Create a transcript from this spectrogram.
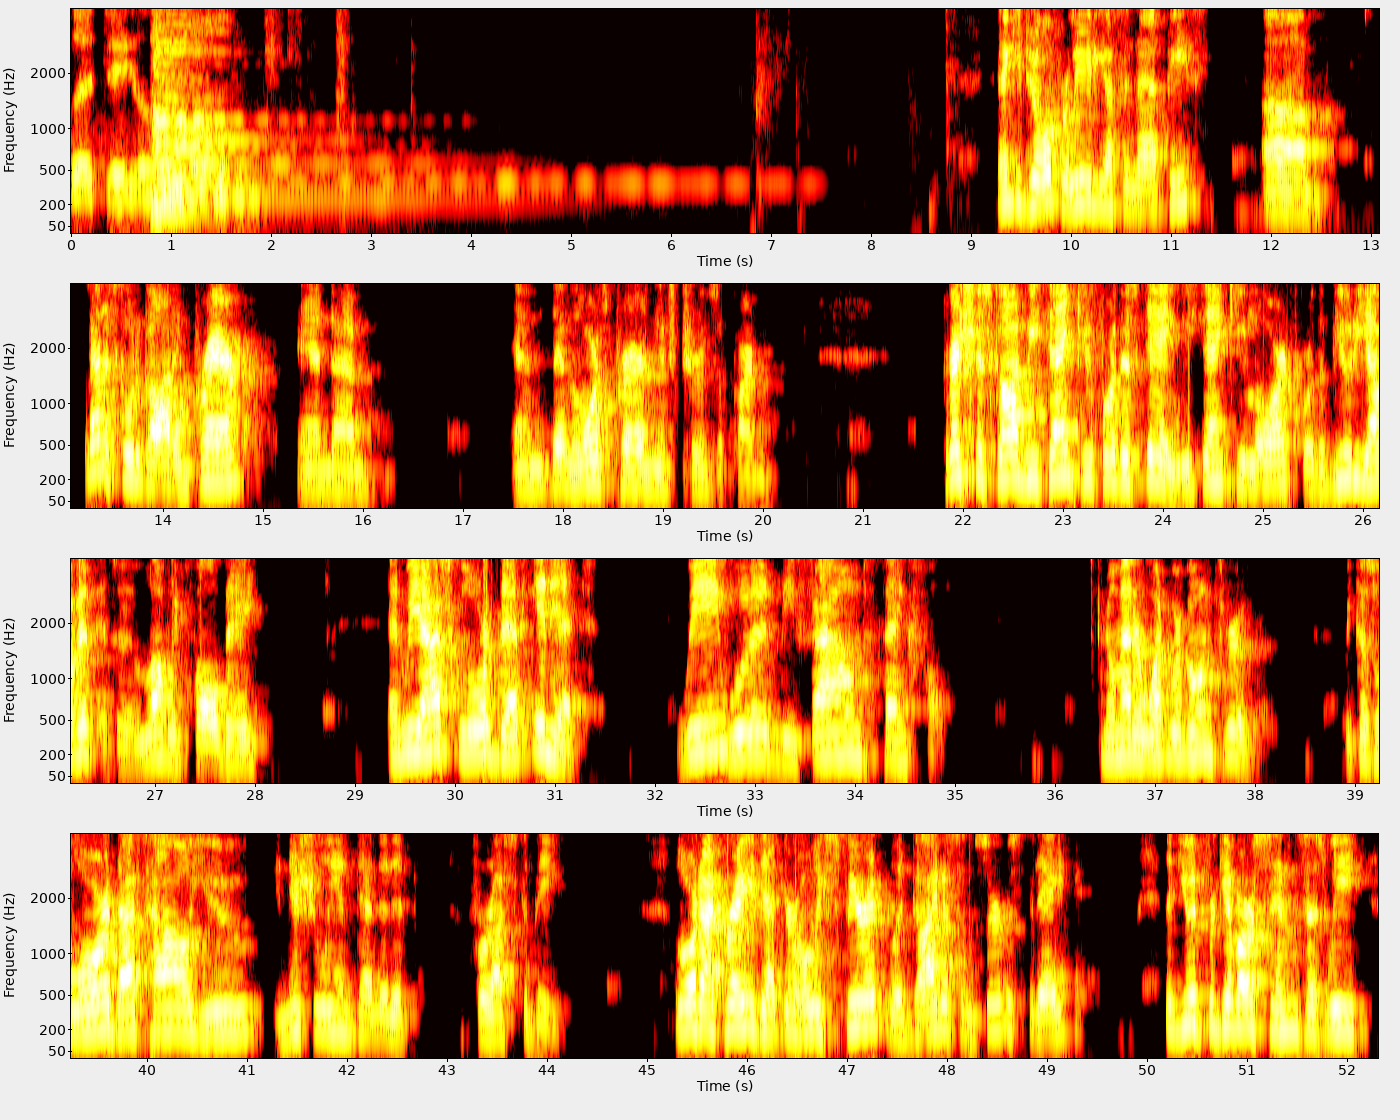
The day long. Thank you, Joel, for leading us in that piece. Um, let us go to God in prayer and um, and then the Lord's Prayer and the assurance of pardon. Gracious God, we thank you for this day. We thank you, Lord, for the beauty of it. It's a lovely fall day. And we ask, Lord, that in it we would be found thankful, no matter what we're going through. Because, Lord, that's how you initially intended it for us to be. Lord, I pray that your Holy Spirit would guide us in service today, that you would forgive our sins as we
